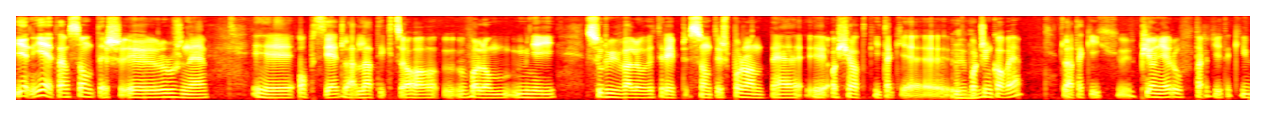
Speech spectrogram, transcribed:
nie. Nie, tam są też y, różne y, opcje dla, dla tych, co wolą mniej survivalowy tryb. Są też porządne y, ośrodki takie wypoczynkowe dla takich pionierów, bardziej takich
